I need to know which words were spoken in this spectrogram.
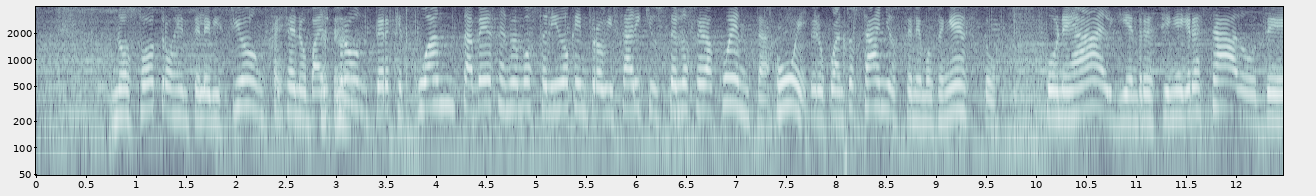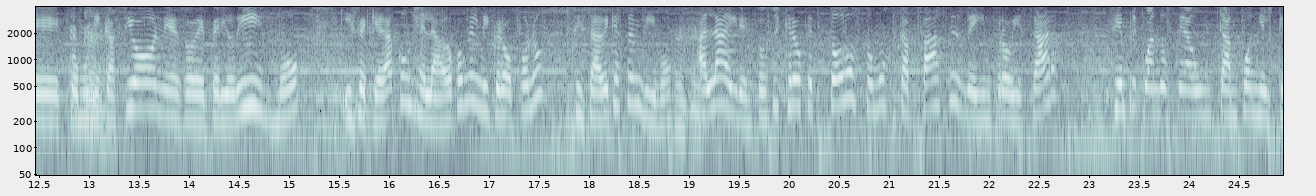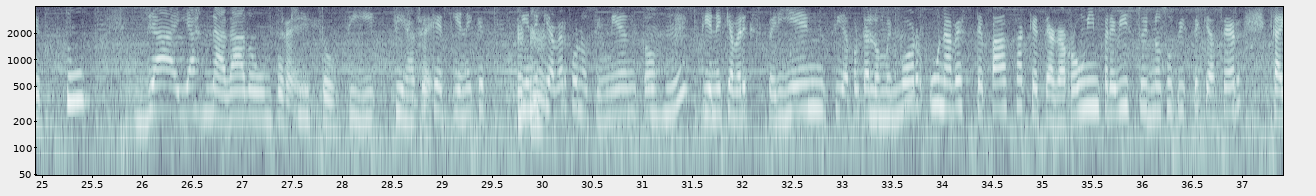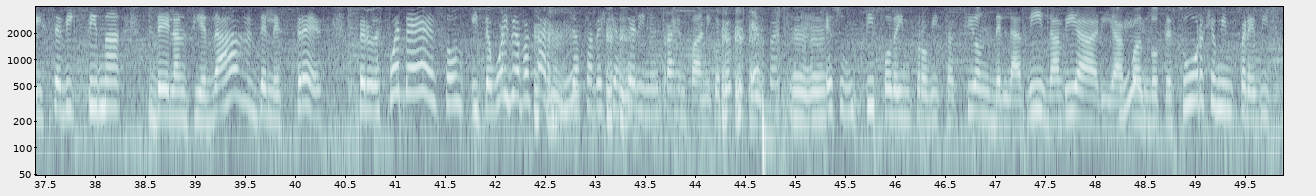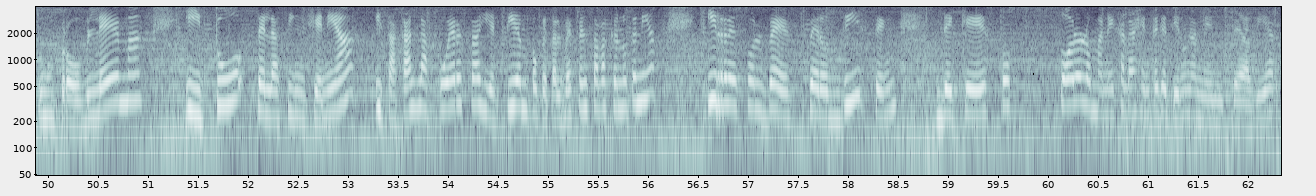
Nosotros en televisión, si se nos va el pronter, que cuántas veces no hemos tenido que improvisar y que usted no se da cuenta. Uy. Pero cuántos años tenemos en esto. Pone a alguien recién egresado de comunicaciones o de periodismo y se queda congelado con el micrófono si sabe que está en vivo, al aire. Entonces creo que todos somos capaces de improvisar siempre y cuando sea un campo en el que tú ya hayas nadado un poquito. Sí, fíjate que tiene que tiene que haber conocimiento, tiene que haber experiencia, porque a lo mejor una vez te pasa que te agarró un imprevisto y no supiste qué hacer, caíste víctima de la ansiedad, del estrés, pero después de eso, y te vuelve a pasar, ya sabes qué hacer y no entras en pánico. Entonces, ese es un tipo de improvisación de la vida diaria, cuando te surge un imprevisto, un problema, y tú te las ingenias y sacas las fuerzas y el tiempo que tal vez pensabas que no tenías y resolves, pero dicen de que esto solo lo maneja la gente que tiene una mente abierta.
